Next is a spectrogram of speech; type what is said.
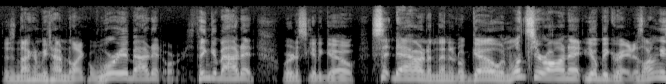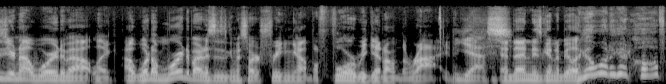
There's not gonna be time to like worry about it or think about it. We're just gonna go sit down and then it'll go. And once you're on it, you'll be great. As long as you're not worried about like uh, what I'm worried about is he's gonna start freaking out before we get on the ride. Yes. And then he's gonna be like, I want to get off.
